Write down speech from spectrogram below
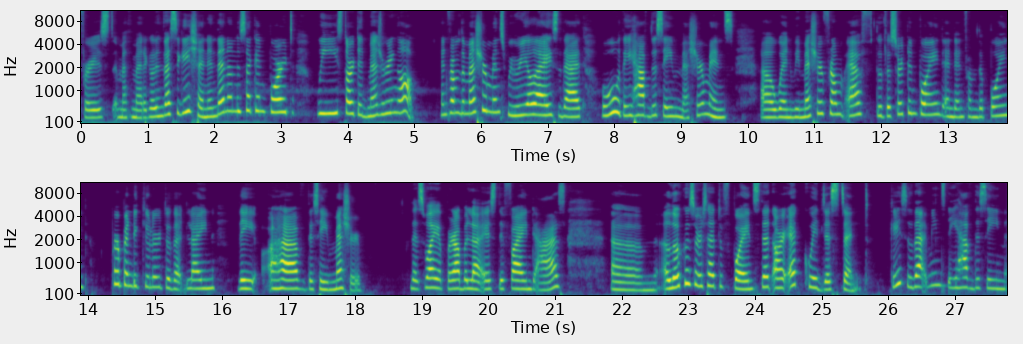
first mathematical investigation. And then on the second part, we started measuring up. And from the measurements, we realized that, oh, they have the same measurements. Uh, when we measure from F to the certain point and then from the point perpendicular to that line, they have the same measure. That's why a parabola is defined as um, a locus or set of points that are equidistant. Okay, so that means they have the same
